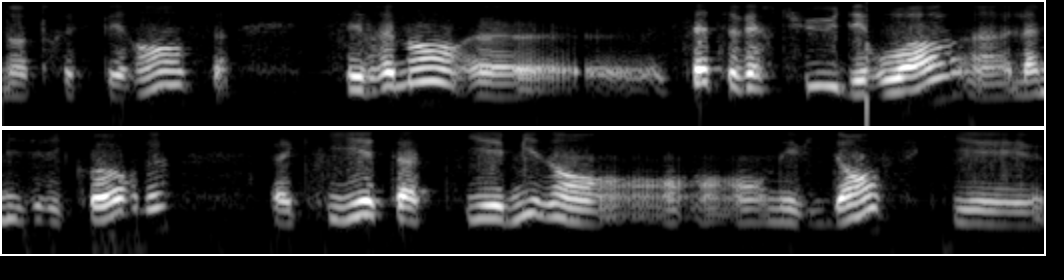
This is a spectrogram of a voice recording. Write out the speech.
notre espérance. C'est vraiment euh, cette vertu des rois, euh, la miséricorde, qui est, à- qui est mise en, en- en évidence, qui est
